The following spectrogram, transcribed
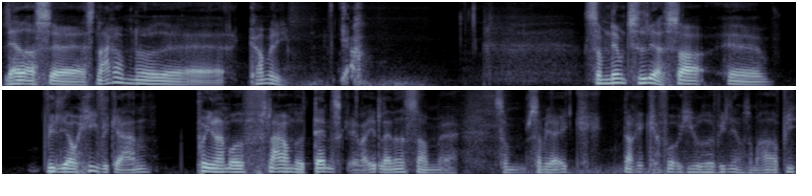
Lad os uh, snakke om noget uh, comedy. Ja. Som nævnt tidligere, så uh, vil jeg jo helt vildt gerne på en eller anden måde snakke om noget dansk, eller et eller andet, som, uh, som, som jeg ikke nok ikke kan få hivet ud af William så meget. Og vi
